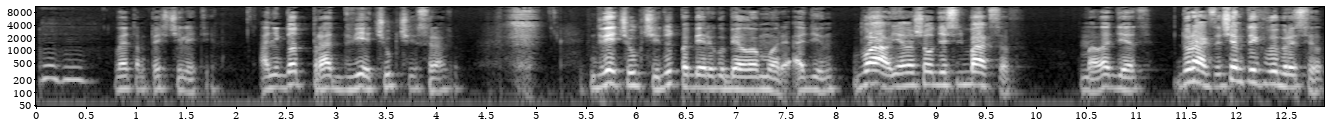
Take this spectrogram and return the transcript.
в этом тысячелетии. Анекдот про две Чукчи сразу. Две Чукчи идут по берегу Белого моря. Один. Вау, я нашел 10 баксов. Молодец. Дурак, зачем ты их выбросил?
